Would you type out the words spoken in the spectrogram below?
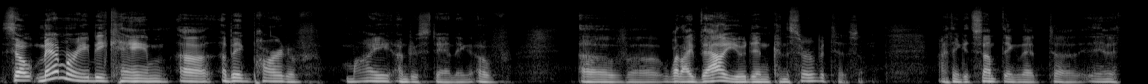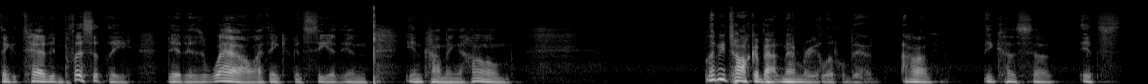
so memory became uh, a big part of my understanding of of uh, what I valued in conservatism. I think it's something that, uh, and I think Ted implicitly did as well. I think you can see it in in Coming Home. Let me talk about memory a little bit uh, because uh, it's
